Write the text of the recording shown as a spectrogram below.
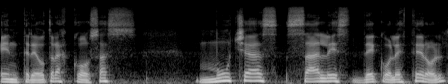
entre otras cosas, muchas sales de colesterol,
